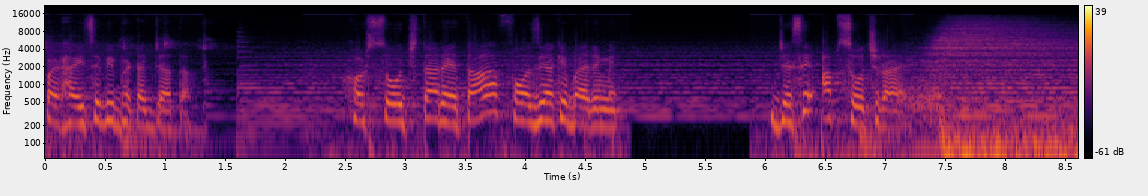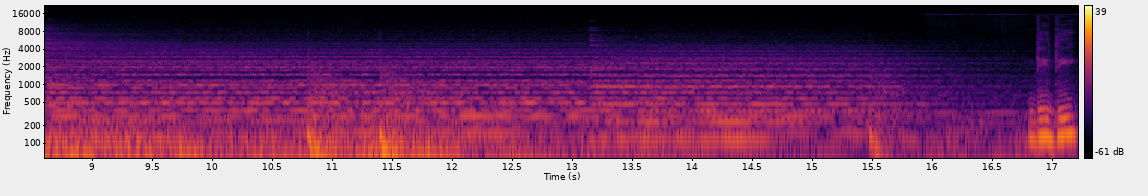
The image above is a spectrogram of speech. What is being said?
पढ़ाई से भी भटक जाता। और सोचता रहता फौजिया के बारे में जैसे अब सोच रहा है। दीदी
